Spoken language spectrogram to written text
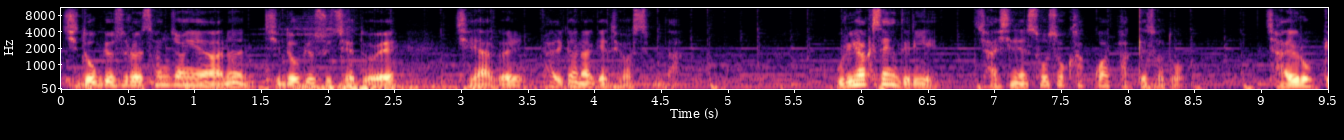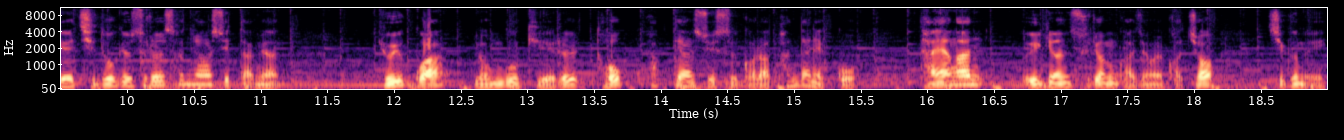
지도교수를 선정해야 하는 지도교수 제도의 제약을 발견하게 되었습니다. 우리 학생들이 자신의 소속 학과 밖에서도 자유롭게 지도교수를 선정할 수 있다면 교육과 연구 기회를 더욱 확대할 수 있을 거라 판단했고 다양한 의견 수렴 과정을 거쳐 지금의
